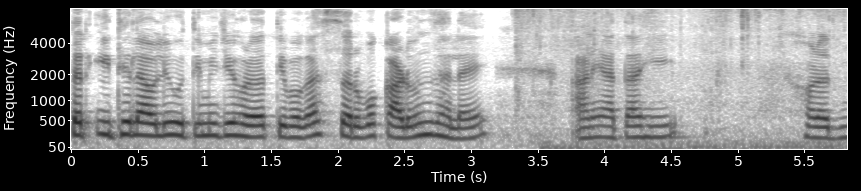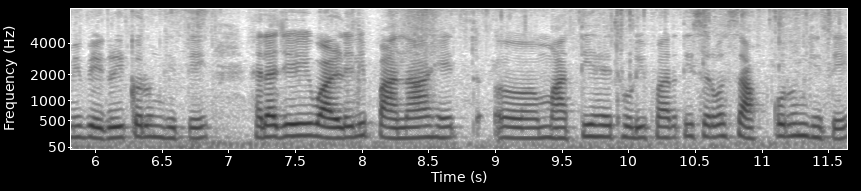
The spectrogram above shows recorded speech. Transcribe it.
तर इथे लावली होती मी जी हळद ती बघा सर्व काढून झालं आहे आणि आता ही हळद मी वेगळी करून घेते. ह्याला जी वाळलेली पानं आहेत माती आहे थोडीफार ती सर्व साफ करून घेते.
